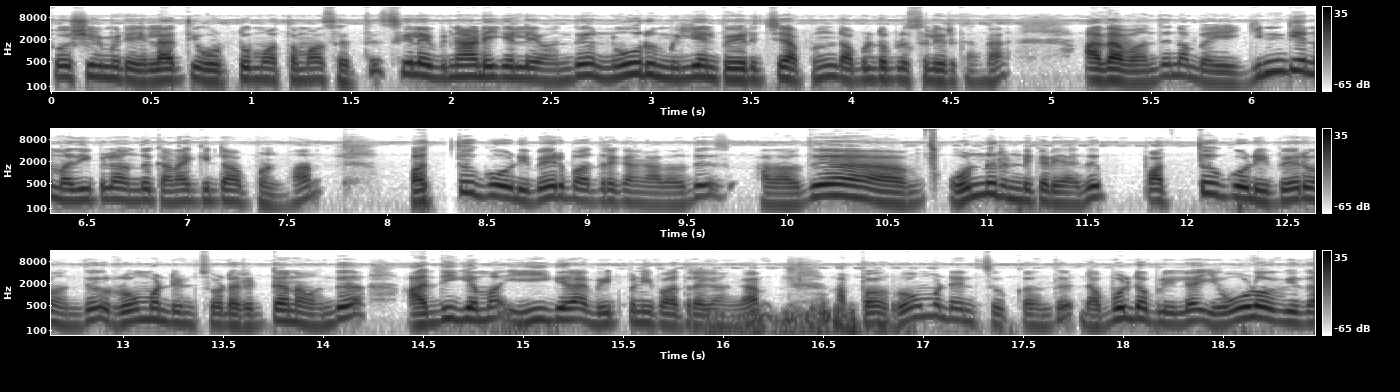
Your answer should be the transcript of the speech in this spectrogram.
சோஷியல் மீடியா எல்லாத்தையும் ஒட்டு மொத்தமாக சேர்த்து சில வினாடிகளே வந்து நூறு மில்லியன் போயிருச்சு அப்படின்னு டபுள் டபுள்யூ சொல்லியிருக்காங்க. அதை வந்து நம்ம இந்தியன் மதிப்பில் வந்து கணக்கிட்டோம் அப்படின்னா பத்து கோடி பேர் பார்த்துருக்காங்க. அதாவது அதாவது ஒன்று ரெண்டு கிடையாது. பத்து கோடி பேர் வந்து ரோமன் டென்ஸோட ரிட்டனை வந்து அதிகமாக ஈகராக வெயிட் பண்ணி பார்த்துருக்காங்க. அப்போ ரோமன் டென்ஸுக்கு வந்து டபுள் டபுள்யூல எவ்வளோ வித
